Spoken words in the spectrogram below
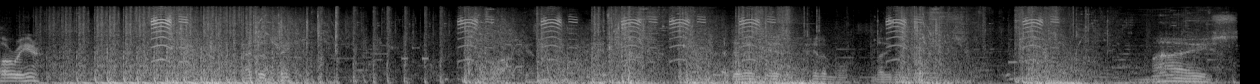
Oh, right here. Behind the tree. Fucking. I didn't hit, hit him. Not even one. Nice.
